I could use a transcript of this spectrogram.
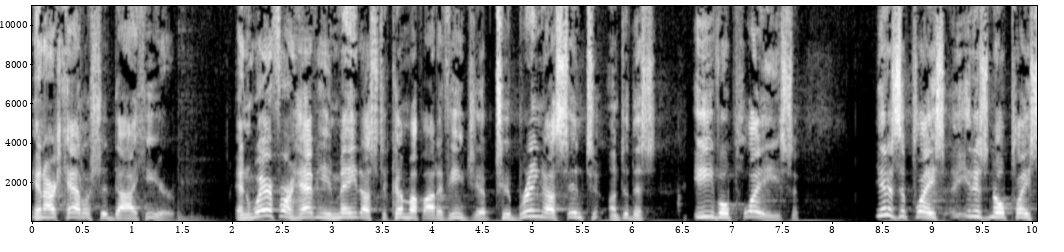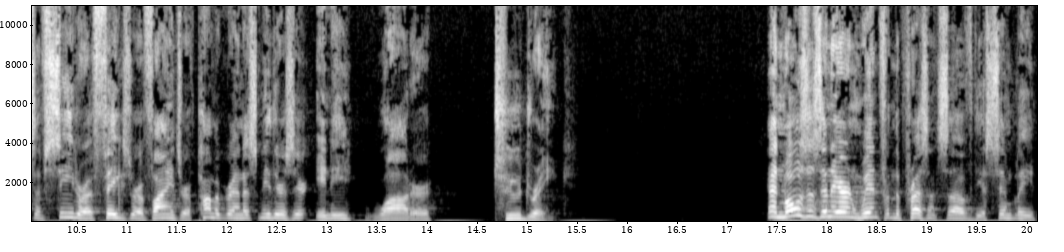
and our cattle should die here? And wherefore have ye made us to come up out of Egypt to bring us into unto this evil place? It is a place, it is no place of seed or of figs or of vines or of pomegranates, neither is there any water to drink. And Moses and Aaron went from the presence of the assembly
